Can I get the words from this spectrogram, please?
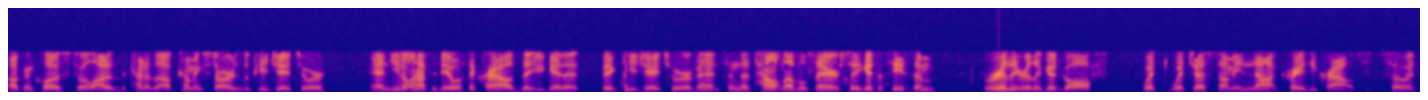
up and close to a lot of the kind of the upcoming stars of the PGA Tour, and you don't have to deal with the crowds that you get at big PGA Tour events and the talent levels there. So you get to see some really really good golf with with just I mean not crazy crowds. So it's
